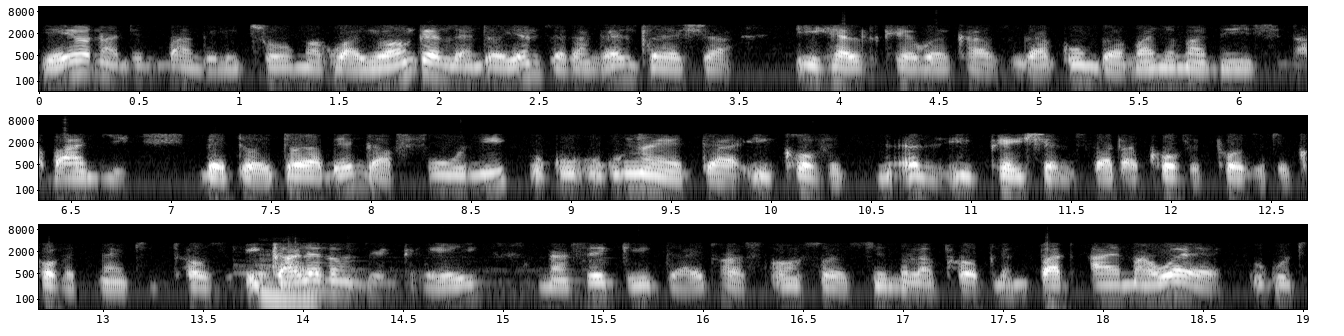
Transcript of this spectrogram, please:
yeyona nto imbangela itrauma kuba yonke le nto yenzeka ngeli xesha ii-healthcare workers ngakumbi amanye amanesi nabanye betoyitoya bengafuni ukunceda ii-covid as- ii-patients that are covid positive covid-19 positive iqale loo nto egrey nasegida it was also a similar problem but i'm aware ukuthi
